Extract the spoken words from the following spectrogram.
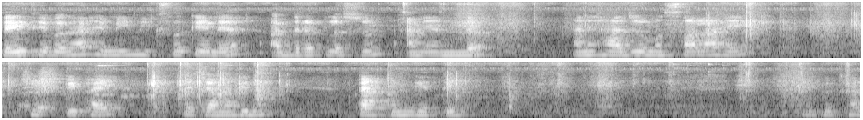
तर इथे बघा हे मी मिक्स केलं अद्रक लसूण आणि अंड. आणि हा जो मसाला आहे सिक्स्टी फाय त्याच्यामध्ये मी टाकून घेते. बघा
